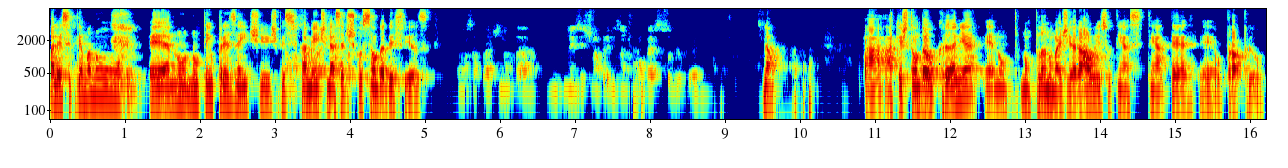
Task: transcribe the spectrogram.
Olha, esse tema não, é, não, não tenho presente especificamente nessa discussão da defesa. Nossa parte não, tá, não existe uma previsão de conversa sobre a Ucrânia. Não. A, a questão da Ucrânia é num, num plano mais geral, isso tem, tem até é, o próprio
